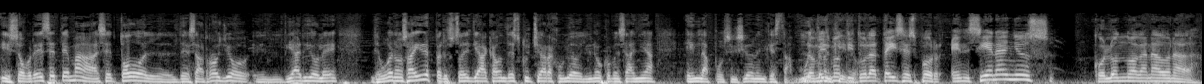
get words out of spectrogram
y sobre ese tema hace todo el desarrollo el diario Le de Buenos Aires, pero ustedes ya acaban de escuchar a Julio Adelino Comesaña en la posición en que está. Muy Lo mismo titula Teis Sport. En 100 años, Colón no ha ganado nada.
